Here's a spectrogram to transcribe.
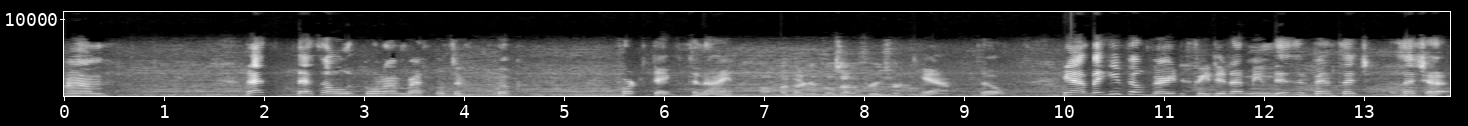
um, that's that's all going on. We're supposed to cook pork steaks tonight. I better get those out of the freezer. Yeah. So, yeah, but he feels very defeated. I mean, this has been such such a.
